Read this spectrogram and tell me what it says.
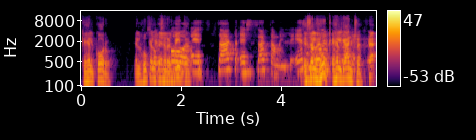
que es el coro. El hook es lo que se El repite. Exact- exactamente. Eso Es el hook, es el gancho. Re-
